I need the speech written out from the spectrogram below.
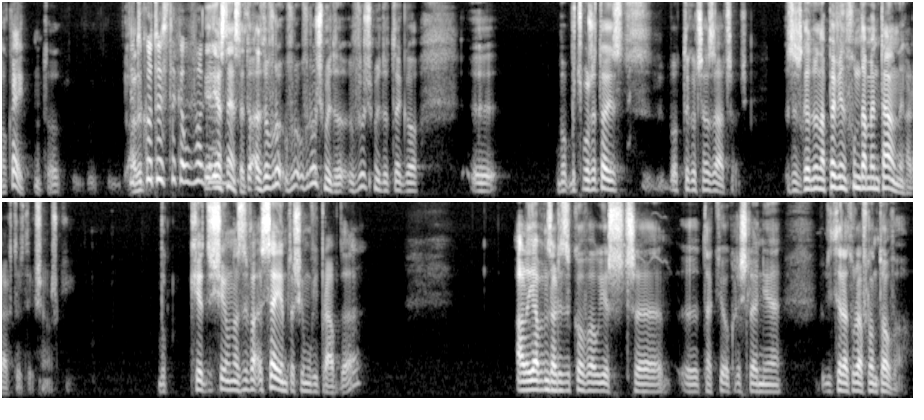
Okej, okay, no to. Ale, tylko to jest taka uwaga. Jasne, jasne. To, ale to wró wróćmy, do, wróćmy do tego, yy, bo być może to jest, od tego trzeba zacząć. Ze względu na pewien fundamentalny charakter tej książki. Bo kiedy się ją nazywa esejem, to się mówi prawdę, ale ja bym zaryzykował jeszcze y, takie określenie literatura frontowa,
